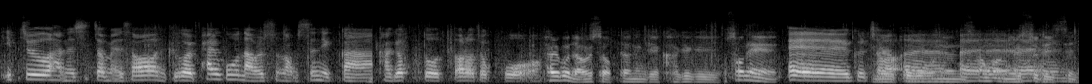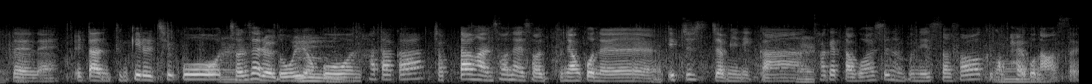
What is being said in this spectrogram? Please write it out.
입주하는 시점에서 그걸 팔고 나올 수는 없으니까 가격도 떨어졌고. 팔고 나올 수 없다는 게 가격이 손에 예, 그렇죠. 네, 보는 상황일 수도 있으니까. 네네. 일단 등기를 치고 네. 전세를 놓으려고 음. 하다가 적당한 선에서 분양권을 입주 시점이 니까 네. 사겠다고 하시는 분이 있어서 그건 어. 팔고 나왔어요.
